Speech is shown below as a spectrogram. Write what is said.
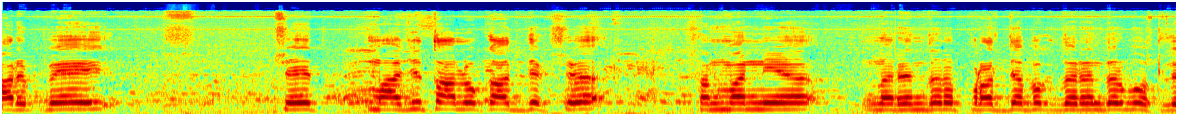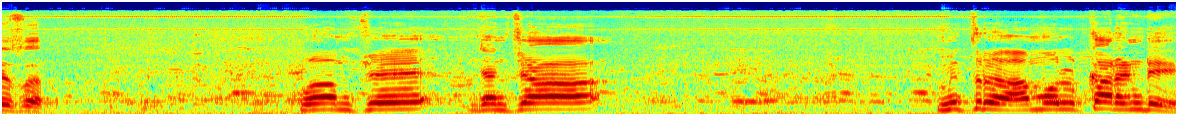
आर पी आयचे माजी तालुका अध्यक्ष सन्माननीय नरेंद्र प्राध्यापक नरेंद्र भोसले सर व आमचे ज्यांच्या मित्र अमोल कारंडे.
